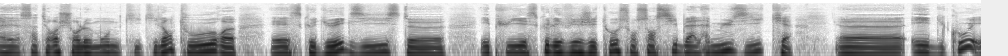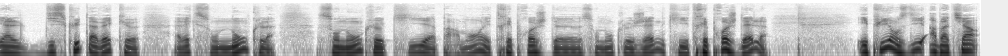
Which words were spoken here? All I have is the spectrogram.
elle s'interroge sur le monde qui, l'entoure. euh, Est-ce que Dieu existe euh, Et puis est-ce que les végétaux sont sensibles à la musique Et du coup, elle discute avec, avec son oncle, son oncle qui apparemment est très proche de son oncle Gênes, qui est très proche d'elle. Et puis on se dit ah bah tiens,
